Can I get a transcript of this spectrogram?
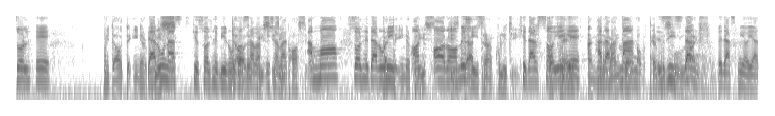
سلحه without the inner درون peace است که صلح بیرون the را other سبب peace می is شود impossible. اما صلح but درونی the inner آن peace is آرامشی that است tranquility که در سایه obtained under the mantle هدفمند of purposeful زیستن life. به دست می آید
